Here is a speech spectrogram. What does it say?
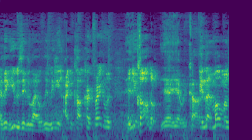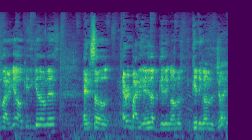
And then you was even like, well, we can, I can call Kirk Franklin, and you called him. Yeah, yeah, we called. Him. In that moment, it was like, yo, can you get on this? And so everybody ended up getting on the getting on the joint,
